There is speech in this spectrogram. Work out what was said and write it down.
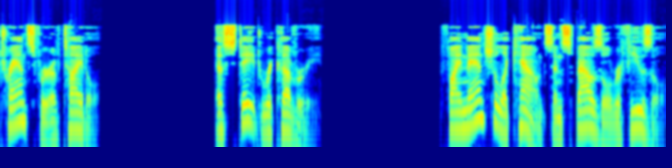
Transfer of title. Estate recovery. Financial accounts and spousal refusal.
